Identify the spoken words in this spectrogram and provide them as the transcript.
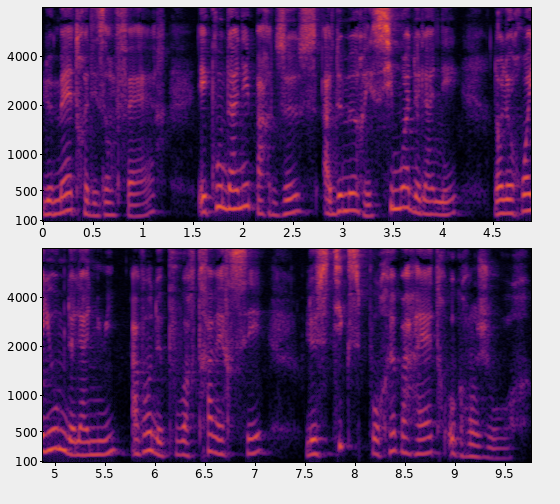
le maître des enfers, et condamné par Zeus à demeurer six mois de l'année dans le royaume de la nuit avant de pouvoir traverser le Styx pour reparaître au grand jour.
